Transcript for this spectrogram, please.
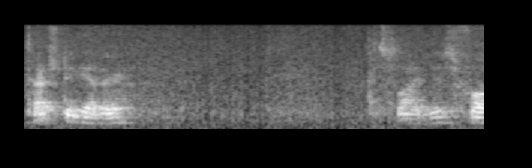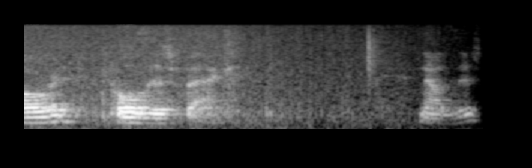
touch together, slide this forward, pull this back. Now this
